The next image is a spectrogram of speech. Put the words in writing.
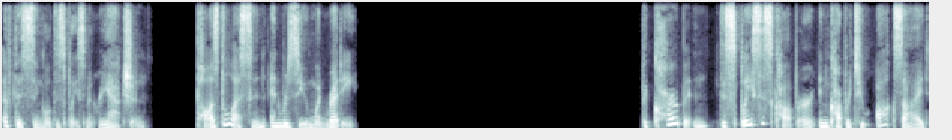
of this single displacement reaction. Pause the lesson and resume when ready. The carbon displaces copper in copper 2 oxide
